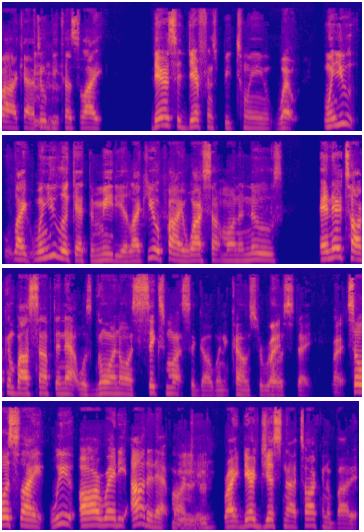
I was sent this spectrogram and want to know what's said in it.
podcasts too, Mhm. because like, there's a difference between what when you like when you look at the media, like you'll probably watch something on the news, and they're talking about something that was going on six months ago when it comes to real Right. estate. Right. So it's like we already out of that market, Mhm. right? They're just not talking about it.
